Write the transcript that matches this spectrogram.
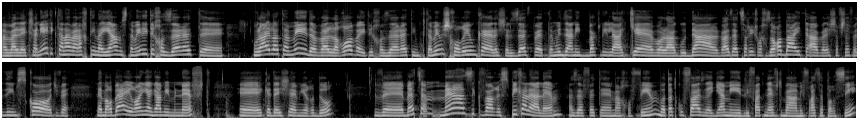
אבל uh, כשאני הייתי קטנה והלכתי לים, אז תמיד הייתי חוזרת, uh, אולי לא תמיד, אבל לרוב הייתי חוזרת עם כתמים שחורים כאלה של זפת, תמיד זה היה נדבק לי לעקב או לאגודל, ואז היה צריך לחזור הביתה ולשפשף את זה עם סקוץ', ולמרבה האירוניה גם עם נפט, uh, כדי שהם ירדו. ובעצם מאז היא כבר הספיקה להיעלם, הזפת uh, מהחופים. באותה תקופה זה הגיע מדליפת נפט במפרץ הפרסי.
